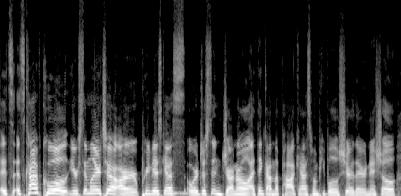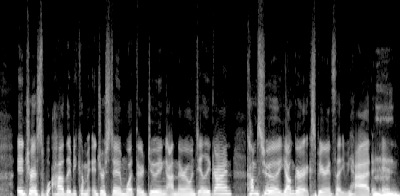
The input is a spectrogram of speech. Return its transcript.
it's it's kind of cool. You're similar to our previous guests, or just in general. I think on the podcast, when people share their initial interest, how they become interested in what they're doing on their own daily grind, comes to a younger experience that you had. Mm-hmm. And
